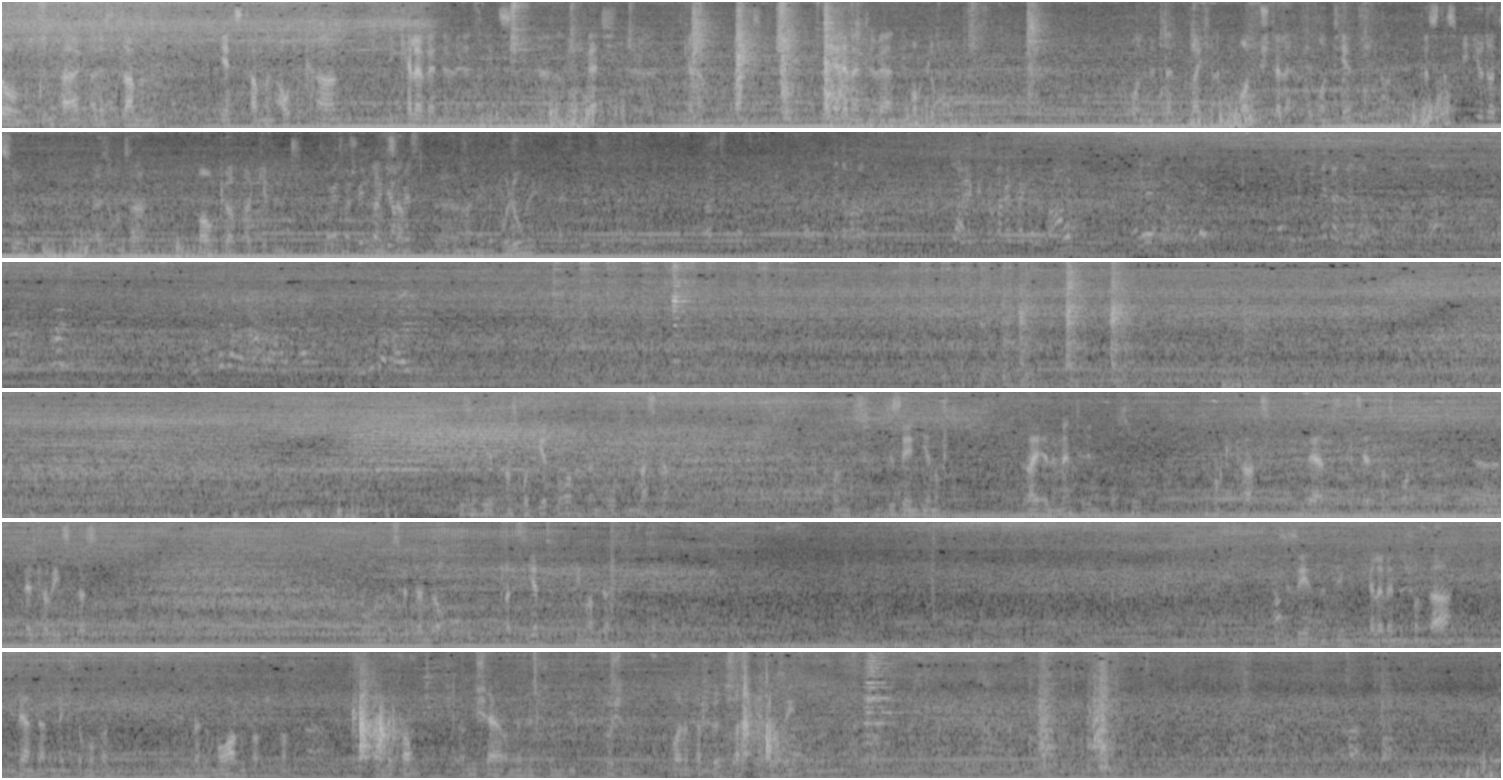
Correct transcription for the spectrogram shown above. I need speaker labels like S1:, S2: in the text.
S1: So, guten Tag, alles zusammen. Jetzt haben wir einen Autokran. Die Kellerwände werden jetzt äh, fertig. Äh, Kellerwandelemente werden hier hochgehoben und wird dann gleich an Ortstelle montiert. Das ist das Video dazu. Also unser Baukörper gewinnt langsam äh, an Volumen. Die sind hier transportiert worden mit einem großen Laster. Und Sie sehen hier noch drei Elemente, noch dazu hochgekarrt werden. Speziell Transport. Äh, LKW sind das. Und das wird dann da unten platziert. Gehen wir wieder hin. Sehen, sind die Kellerwände schon da. Die werden dann nächste Woche, beziehungsweise morgen, glaube ich, kommen. Im Beton. Äh, Michel und wir sind die Zwischenräume verfüllt, was wir so sehen.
